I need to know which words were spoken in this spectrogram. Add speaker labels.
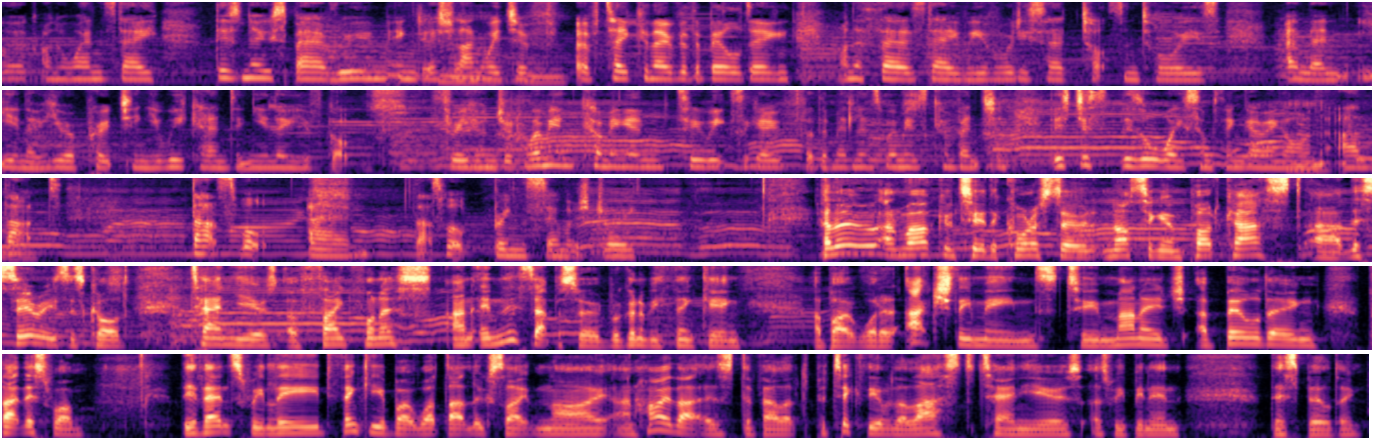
Speaker 1: work on a Wednesday, there's no spare room. English mm. language have, have taken over the building. On a Thursday, we've already said tots and toys. And then, you know, you're approaching your weekend and you know you've got 300 women coming in two weeks ago for the Midlands Women's Convention. There's just, there's always something going on. And that, that's what, um, that's what brings so much joy
Speaker 2: Hello and welcome to the Cornerstone Nottingham podcast. Uh, this series is called 10 Years of Thankfulness. And in this episode, we're going to be thinking about what it actually means to manage a building like this one. The events we lead, thinking about what that looks like now and how that has developed, particularly over the last 10 years as we've been in this building.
